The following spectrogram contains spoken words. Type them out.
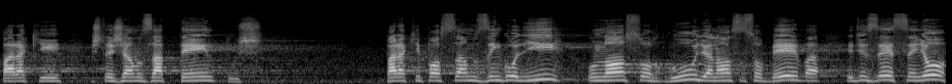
para que estejamos atentos, para que possamos engolir o nosso orgulho, a nossa soberba e dizer: Senhor,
